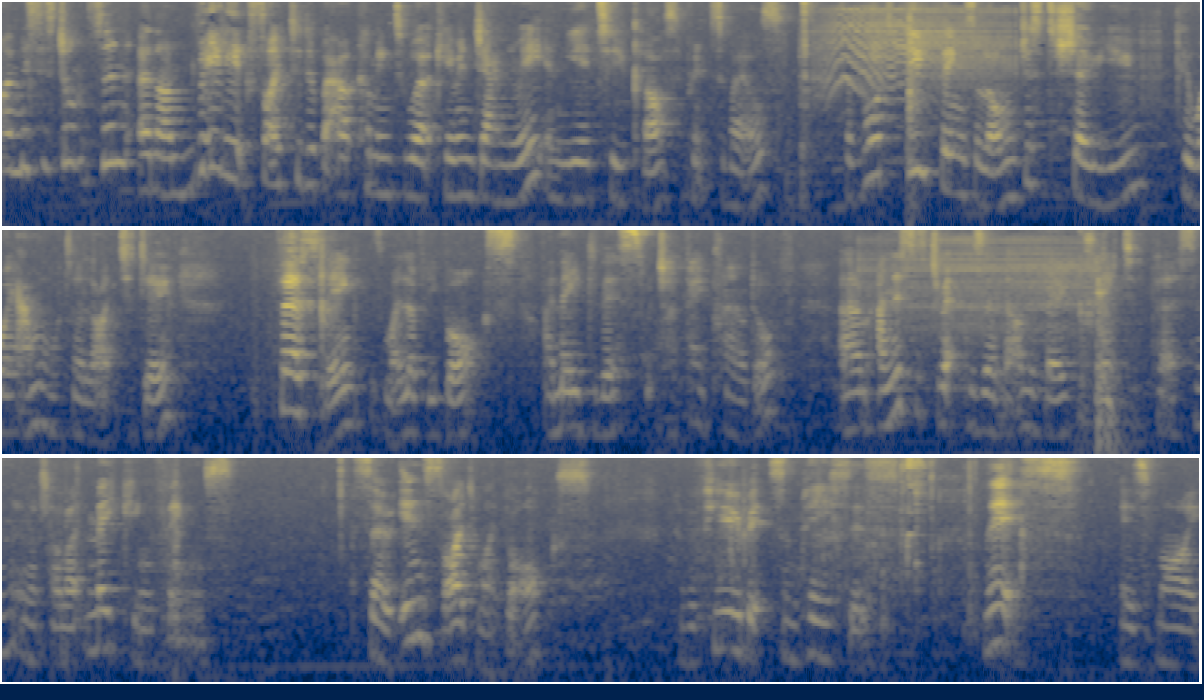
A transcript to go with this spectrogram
I'm Mrs Johnson and I'm really excited about coming to work here in January in Year 2 class of Prince of Wales. So I've brought a few things along just to show you who I am and what I like to do. Firstly is my lovely box. I made this, which I'm very proud of. Um, and this is to represent that I'm a very creative person and that I like making things. So inside my box, I have a few bits and pieces. This is my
